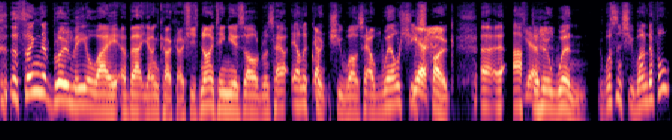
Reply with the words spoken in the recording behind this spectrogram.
the thing that blew me away about young Coco, she's 19 years old, was how eloquent yep. she was, how well she yes. spoke uh, after yes. her win. Wasn't she wonderful?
